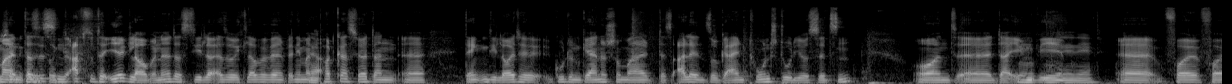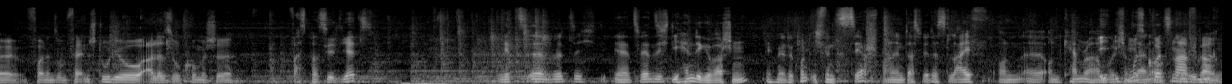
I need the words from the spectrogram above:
Schöne das ist ein absoluter Irrglaube, ne? Dass die also ich glaube, wenn, wenn jemand Ja. einen Podcast hört, dann äh, denken die Leute gut und gerne schon mal, dass alle in so geilen Tonstudios sitzen und äh, da irgendwie Nee, nee, nee. Äh, voll, voll, voll in so einem fetten Studio, alle so komische. Was passiert jetzt? Jetzt, äh, wird sich, ja, jetzt werden sich die Hände gewaschen im Hintergrund. Ich finde es sehr spannend, dass wir das live on, äh, on camera haben. Ich, ich muss sagen, kurz äh, nachfragen.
